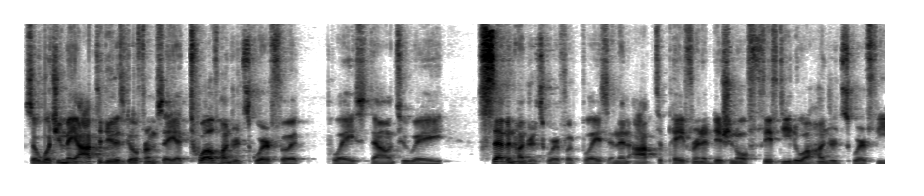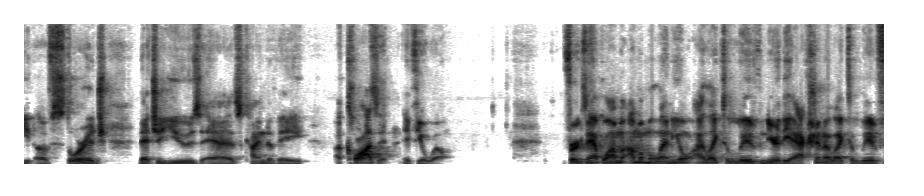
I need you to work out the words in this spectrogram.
So what you may opt to do is go from say a 1200 square foot place down to a 700 square foot place and then opt to pay for an additional 50 to 100 square feet of storage that you use as kind of a, a closet, if you will. For example, I'm, I'm a millennial. I like to live near the action. I like to live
